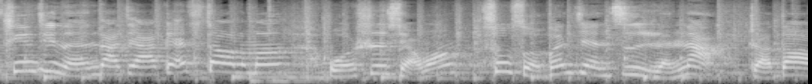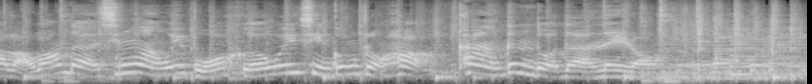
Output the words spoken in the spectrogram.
新技能大家 get 到了吗？我是小汪，搜索关键字“人呐”，找到老汪的新浪微博和微信公众号，看更多的内容。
